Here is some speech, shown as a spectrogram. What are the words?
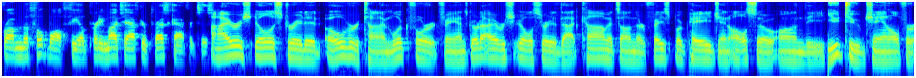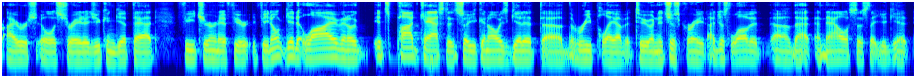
from the football field, pretty much after press conferences. Irish Illustrated overtime. Look for it, fans. Go to irishillustrated.com. It's on their Facebook page and also on the YouTube channel for Irish Illustrated. You can get that feature, and if you're if you don't get it live, and it's podcasted, so you can always get it uh, the replay of it too. And it's just great. I just love it uh, that analysis that you get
